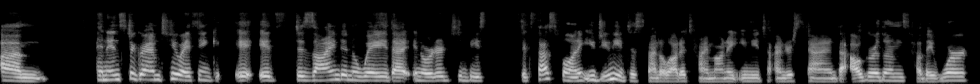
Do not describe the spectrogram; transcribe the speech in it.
Um, and Instagram too, I think it, it's designed in a way that in order to be successful on it, you do need to spend a lot of time on it. You need to understand the algorithms, how they work.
